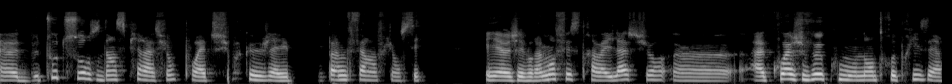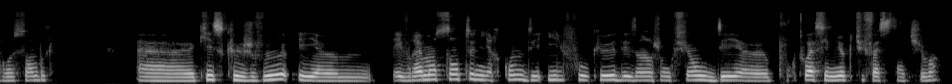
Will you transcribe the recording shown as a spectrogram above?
euh, de toute source d'inspiration pour être sûre que j'allais pas me faire influencer. Et euh, j'ai vraiment fait ce travail-là sur à quoi je veux que mon entreprise ressemble, qu'est-ce que je veux et vraiment sans tenir compte des il faut que, des injonctions ou des euh, pour toi c'est mieux que tu fasses ça, tu vois.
